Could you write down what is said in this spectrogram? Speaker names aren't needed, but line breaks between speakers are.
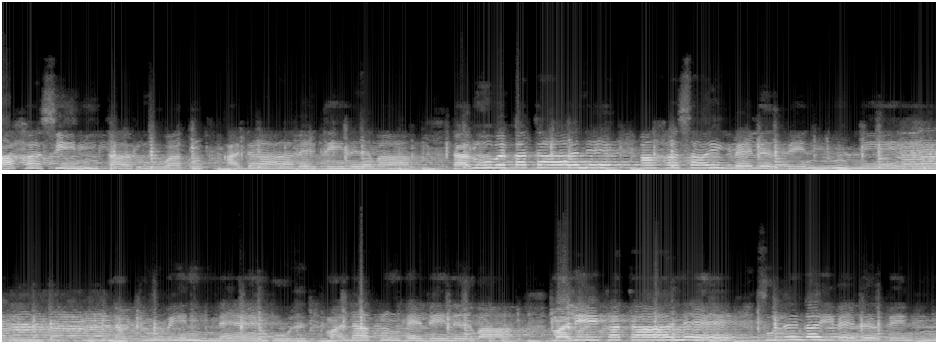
අහසින් තරුවක් කඩා වැටිනවා. තරුව කතානේ අහසයි වැළපෙන්නේ. නටුවෙන් නෑඹුල් මලක් හෙලෙනවා. මලී කතානේ සුළඟයි වැළපෙන්නේ.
